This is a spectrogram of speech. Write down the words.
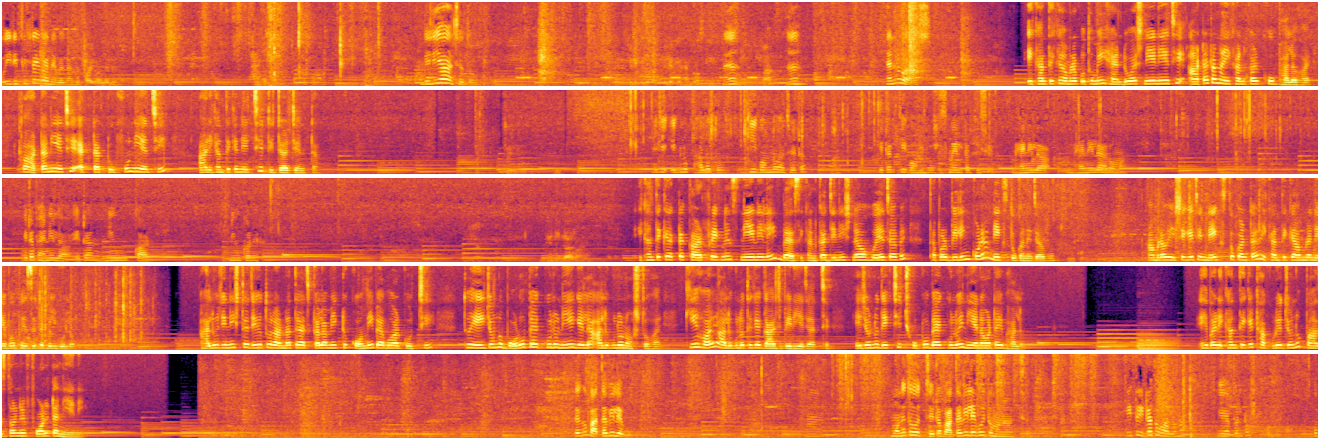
ওই রিফিলটাই বা নেবে কেন? বেলিয়া আছে তো। হ্যাঁ। হ্যাঁ। হ্যাঁ হ্যান্ড ওয়াশ এখান থেকে আমরা প্রথমেই হ্যান্ড ওয়াশ নিয়ে নিয়েছি। আটাটা না এখানকার খুব ভালো হয়। তো আটা নিয়েছি একটা টোফু নিয়েছি আর এখান থেকে নিচ্ছি ডিটারজেন্টটা এই যে এগুলো ভালো তো? কি গন্ধ আছে এটা? এটার কি গন্ধ? স্মেলটা কিসের? ভ্যানিলা ভ্যানিলা অ্যারোমা এটা ভ্যানিলা এটা নিউ কার নিউ কারের ভ্যানিলা রং এখান থেকে একটা কার ফ্রেগনেন্স নিয়ে নিলেই ব্যাস এখানকার জিনিস নেওয়া হয়ে যাবে। তারপর বিলিং করে নেক্সট দোকানে যাব। আমরাও এসে গেছি নেক্সট দোকানটার এখান থেকে আমরা নেব ভেজিটেবলগুলো। আলু জিনিসটা যেহেতু রান্নাতে আজকাল আমি একটু কমই ব্যবহার করছি তো এই জন্য বড় ব্যাগগুলো নিয়ে গেলে আলুগুলো নষ্ট হয়। কি হয়? আলুগুলো থেকে গাছ বেরিয়ে যাচ্ছে। এই জন্য দেখছি ছোট ব্যাগগুলোই নিয়ে নেওয়াটাই ভালো। এবার এখান থেকে ঠাকুরের জন্য পাঁচ ধরনের ফলটা নিয়ে নিই। দেখো, বাতাবি লেবু। মনে তো হচ্ছে, এটা বাতাবি লেবুই তো মনে হচ্ছে। এই তো, এটা তো ভালো না? এই অ্যাপেলটা?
